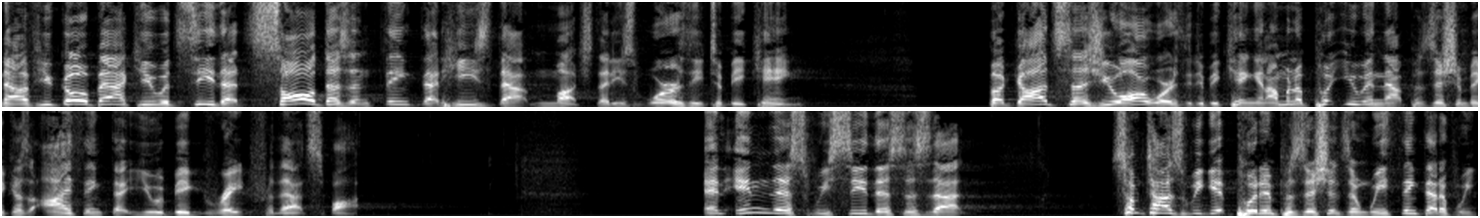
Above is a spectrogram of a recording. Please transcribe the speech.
Now, if you go back, you would see that Saul doesn't think that he's that much, that he's worthy to be king. But God says you are worthy to be king, and I'm going to put you in that position because I think that you would be great for that spot. And in this, we see this is that sometimes we get put in positions and we think that if we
